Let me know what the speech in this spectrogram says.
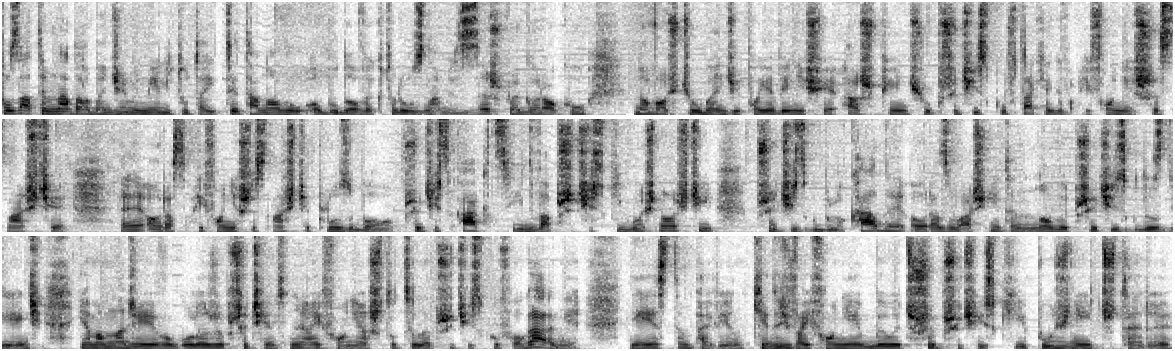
Poza tym nadal będziemy mieli tutaj tytanową obudowę, którą znamy z zeszłego roku. Nowością będzie pojawienie się aż pięciu przycisków, tak jak w iPhone'ie 16 e, oraz iPhone'ie 16 Plus, bo przycisk akcji, dwa przyciski głośności, przycisk blokady oraz właśnie ten nowy przycisk do zdjęć. Ja mam nadzieję w ogóle, że przeciętny iPhone'iarz to tyle przycisków ogarnie. Nie jestem pewien. Kiedyś w iPhone'ie były trzy przyciski, później cztery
